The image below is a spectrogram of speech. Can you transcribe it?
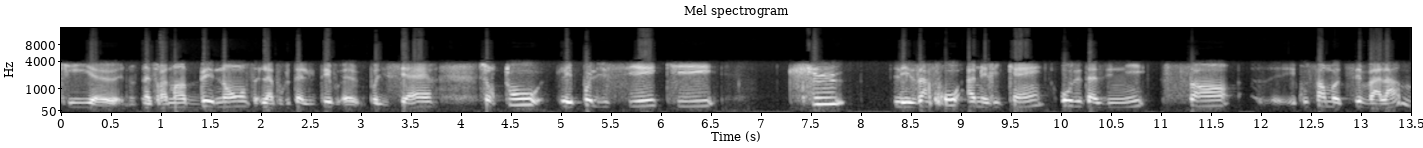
qui euh, naturellement dénoncent la brutalité policière, surtout les policiers qui tuent les Afro-Américains aux États-Unis sans écoute, sans motif valable.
